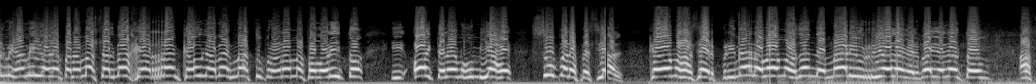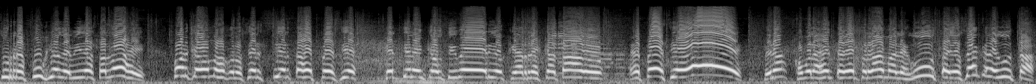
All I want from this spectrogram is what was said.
¿Qué tal mis amigos de Panamá Salvaje? Arranca una vez más tu programa favorito y hoy tenemos un viaje súper especial. ¿Qué vamos a hacer? Primero vamos donde Mario Urriola en el Valle de Altón a su refugio de vida salvaje porque vamos a conocer ciertas especies que él tiene en cautiverio, que ha rescatado, especies, ¡eh! Mira cómo la gente del programa les gusta, yo sé que les gusta.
